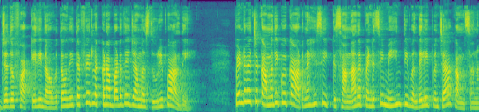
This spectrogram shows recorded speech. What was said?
ਜਦੋਂ ਫਾਕੇ ਦੀ ਨੌਬਤ ਆਉਂਦੀ ਤਾਂ ਫਿਰ ਲੱਕੜਾਂ ਵੱਢਦੇ ਜਾਂ ਮਜ਼ਦੂਰੀ ਭਾਲਦੇ। ਪਿੰਡ ਵਿੱਚ ਕੰਮ ਦੀ ਕੋਈ ਘਾਟ ਨਹੀਂ ਸੀ, ਕਿਸਾਨਾਂ ਦਾ ਪਿੰਡ ਸੀ, ਮਿਹਨਤੀ ਬੰਦੇ ਲਈ 50 ਕੰਮ ਸਨ।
